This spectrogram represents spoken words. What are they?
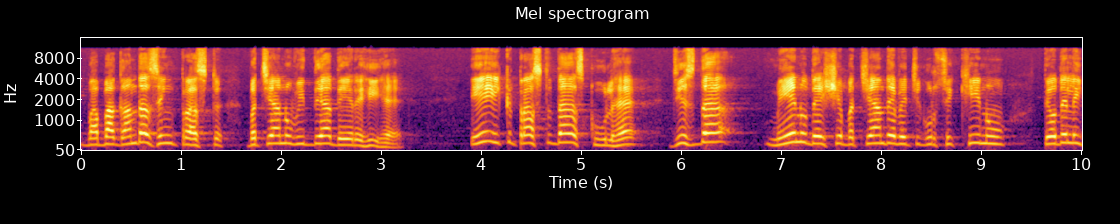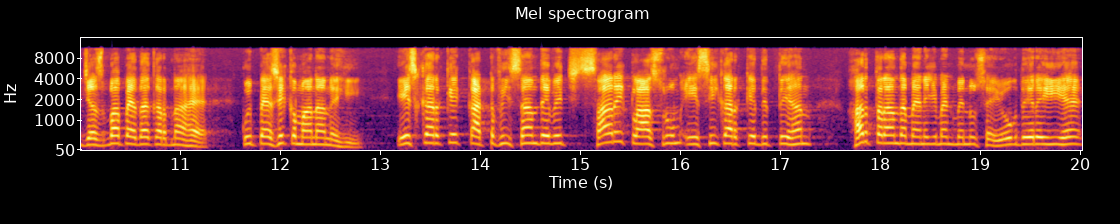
ਬਾਬਾ ਗਾਂਧਾ ਸਿੰਘ ਟਰਸਟ ਬੱਚਿਆਂ ਨੂੰ ਵਿੱਦਿਆ ਦੇ ਰਹੀ ਹੈ। ਇਹ ਇੱਕ ਟਰਸਟ ਦਾ ਸਕੂਲ ਹੈ, ਜਿਸ ਦਾ ਮੇਨ ਉਦੇਸ਼ ਬੱਚਿਆਂ ਦੇ ਵਿੱਚ ਗੁਰਸਿੱਖੀ ਨੂੰ ਤੇ ਉਹਦੇ ਲਈ ਜਜ਼ਬਾ ਪੈਦਾ ਕਰਨਾ ਹੈ, ਕੋਈ ਪੈਸੇ ਕਮਾਣਾ ਨਹੀਂ। ਇਸ ਕਰਕੇ ਘੱਟ ਫੀਸਾਂ ਦੇ ਵਿੱਚ ਸਾਰੇ ਕਲਾਸਰੂਮ ਏਸੀ ਕਰਕੇ ਦਿੱਤੇ ਹਨ। ਹਰ ਤਰ੍ਹਾਂ ਦਾ ਮੈਨੇਜਮੈਂਟ ਮੈਨੂੰ ਸਹਿਯੋਗ ਦੇ ਰਹੀ ਹੈ।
